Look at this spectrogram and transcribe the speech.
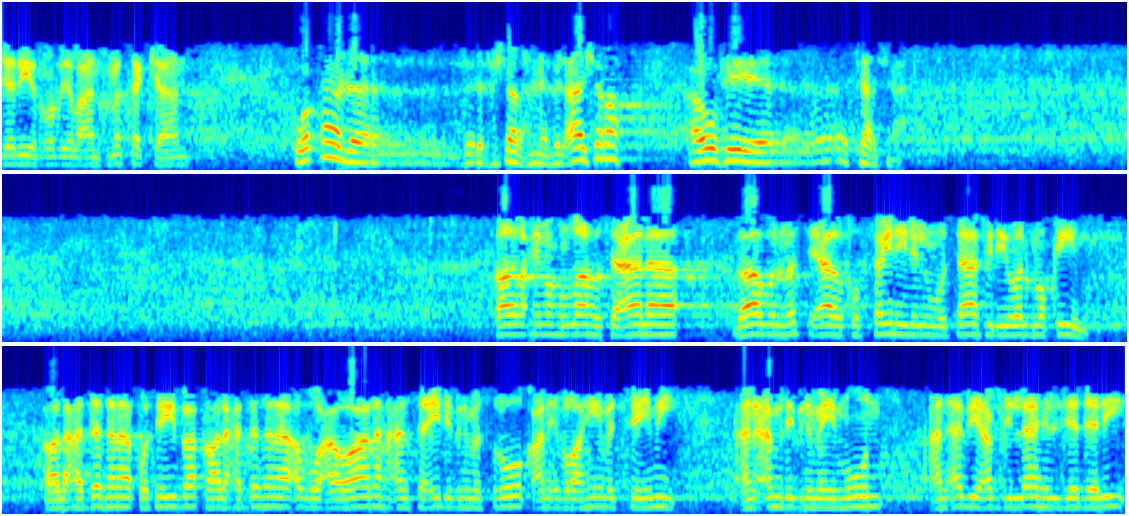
جرير رضي الله عنه متى كان؟ وقال في شرحنا في العاشرة أو في التاسعة. قال رحمه الله تعالى باب المسح على الخفين للمسافر والمقيم. قال حدثنا قتيبة قال حدثنا أبو عوانة عن سعيد بن مسروق عن إبراهيم التيمي عن عمرو بن ميمون عن أبي عبد الله الجدلي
